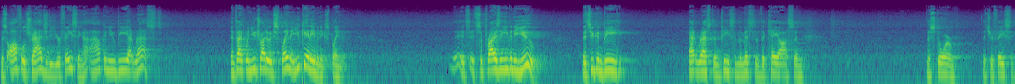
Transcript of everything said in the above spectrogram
This awful tragedy you're facing. How, can you be at rest? In fact, when you try to explain it, you can't even explain it. It's, it's surprising even to you that you can be at rest and peace in the midst of the chaos and the storm that you're facing.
